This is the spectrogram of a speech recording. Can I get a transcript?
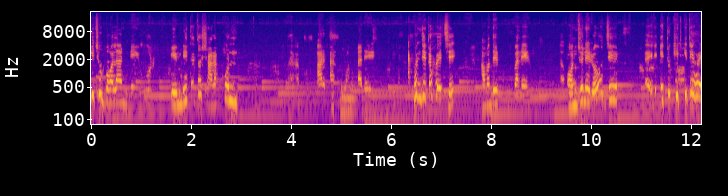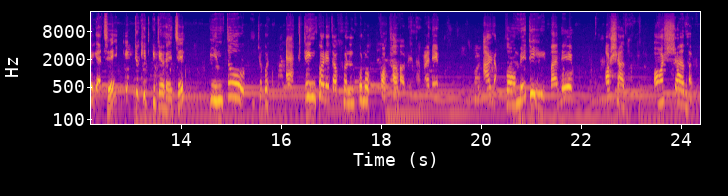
কিছু বলার নেই, ওর এমনিতে তো সারাক্ষণ আর মানে এখন যেটা হয়েছে, আমাদের মানে অঞ্জনেরও যে একটু খিটখিটে হয়ে গেছে, একটু খিটখিটে হয়েছে, কিন্তু যখন অ্যাক্টিং করে তখন কোনো কথা হবে না। মানে আর কমেডি মানে অসাধারণ অসাধারণ।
